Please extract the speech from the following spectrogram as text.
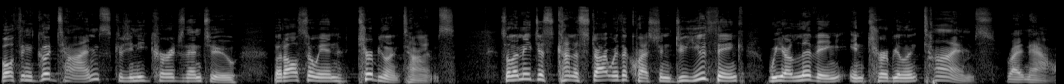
both in good times, because you need courage then too, but also in turbulent times. So let me just kind of start with a question. Do you think we are living in turbulent times right now?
